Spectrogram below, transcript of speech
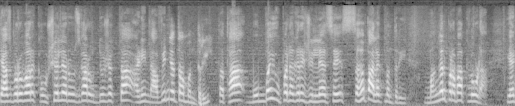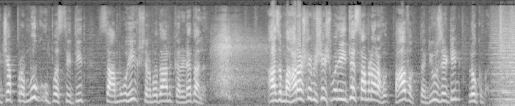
त्याचबरोबर कौशल्य रोजगार उद्योजकता आणि नाविन्यता मंत्री तथा मुंबई उपनगरी जिल्ह्याचे सहपालकमंत्री मंगलप्रभात लोढा यांच्या प्रमुख उपस्थितीत सामूहिक श्रमदान करण्यात आलं. आज महाराष्ट्र विशेषमध्ये इथेच थांबणार आहोत. पहा फक्त न्यूज एटीन लोकमत.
